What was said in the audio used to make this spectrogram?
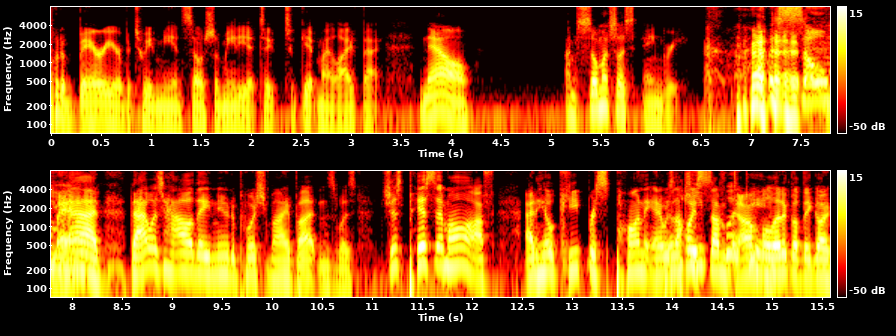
put a barrier between me and social media to to get my life back. Now, I'm so much less angry. I was so mad. That was how they knew to push my buttons was just piss him off and he'll keep responding. And it was He'll always some dumb political thing going,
